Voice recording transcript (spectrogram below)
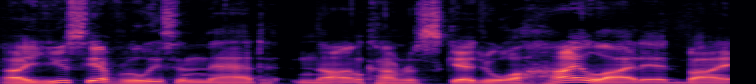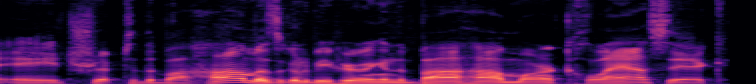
uh, UCF releasing that non-conference schedule, highlighted by a trip to the Bahamas. Going to be appearing in the Baha Mar Classic.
